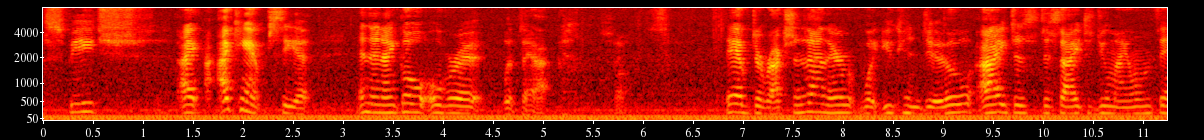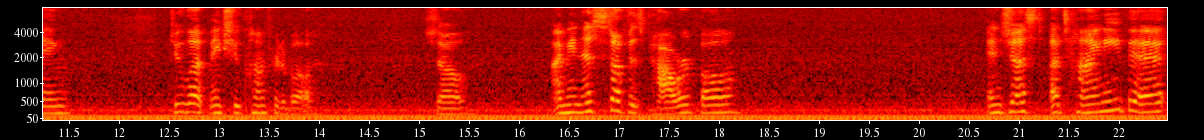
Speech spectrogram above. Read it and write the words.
Speech I, I can't see it. And then I go over it with that. So they have directions on there, what you can do. I just decide to do my own thing. Do what makes you comfortable. So, I mean, this stuff is powerful. And just a tiny bit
